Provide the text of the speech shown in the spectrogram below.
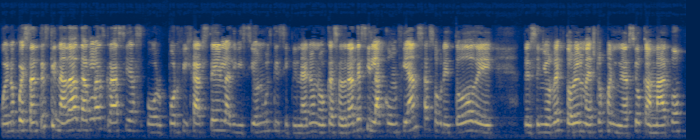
Bueno, pues antes que nada, dar las gracias por, por fijarse en la división multidisciplinaria Nuevo Casadrandes y la confianza, sobre todo, de, del señor rector, el maestro Juan Ignacio Camargo,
